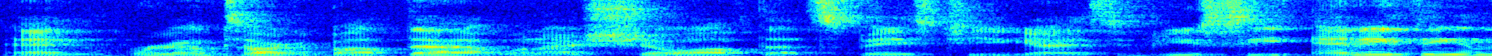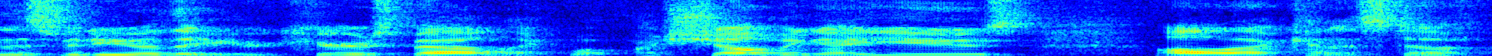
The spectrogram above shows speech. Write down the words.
And we're going to talk about that when I show off that space to you guys. If you see anything in this video that you're curious about, like what my shelving I use, all that kind of stuff,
